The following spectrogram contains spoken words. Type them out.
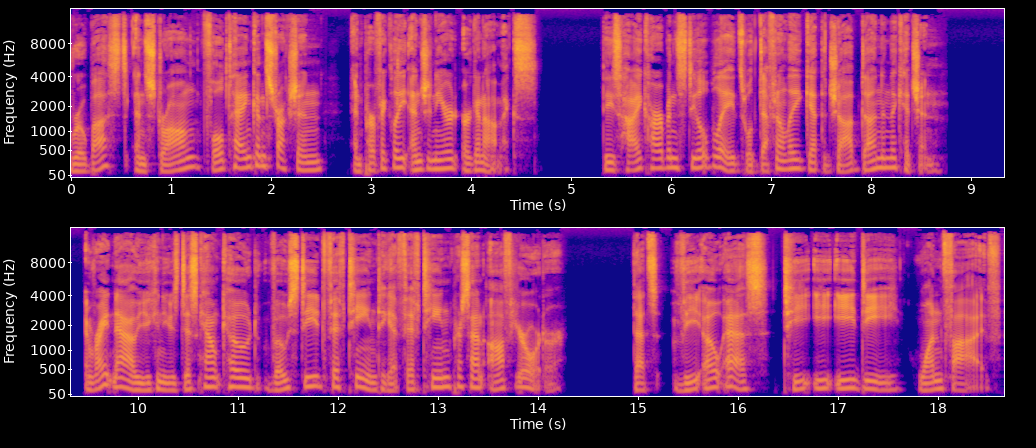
robust and strong full tang construction, and perfectly engineered ergonomics. These high carbon steel blades will definitely get the job done in the kitchen. And right now, you can use discount code VOSTEED15 to get 15% off your order. That's V O S T E E D 1 5.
